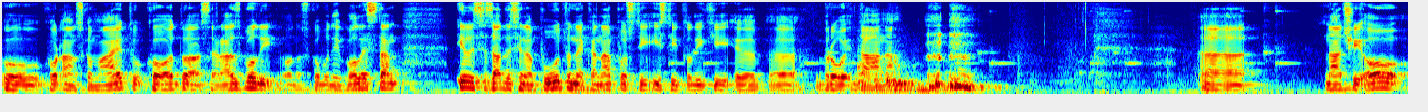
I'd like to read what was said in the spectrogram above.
u kuranskom ajetu, ko od vas se razboli, odnosno ko bude bolestan, ili se zadesi na putu, neka napusti isti toliki e, e, broj dana. e, znači, o,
